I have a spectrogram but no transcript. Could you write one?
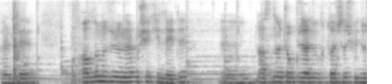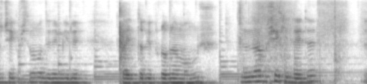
kalite. Aldığımız ürünler bu şekildeydi. Ee, aslında çok güzel bir kutu açılış videosu çekmiştim ama dediğim gibi kayıtta bir problem olmuş. Ürünler bu şekildeydi. Ee,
